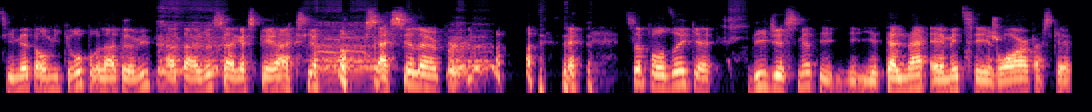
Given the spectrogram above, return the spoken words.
tu mets ton micro pour l'entrevue, puis tu entends juste sa respiration, ça cille un peu. ça pour dire que DJ Smith, il, est tellement aimé de ses joueurs parce que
